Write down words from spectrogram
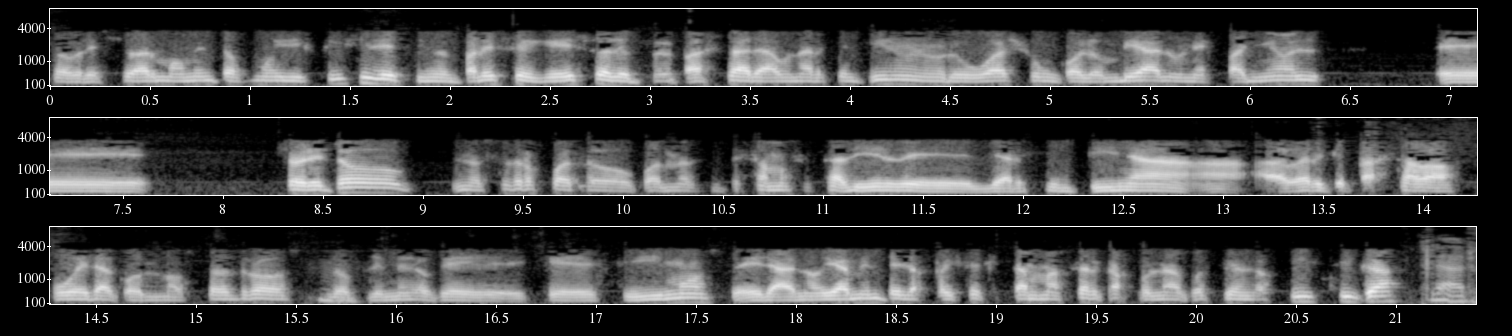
sobrellevar momentos muy difíciles y me parece que eso le puede pasar a un argentino, un uruguayo, un colombiano, un español. Eh, sobre todo nosotros cuando cuando empezamos a salir de, de Argentina a, ver qué pasaba afuera con nosotros, mm. lo primero que, que decidimos eran obviamente los países que están más cerca por una cuestión logística claro.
